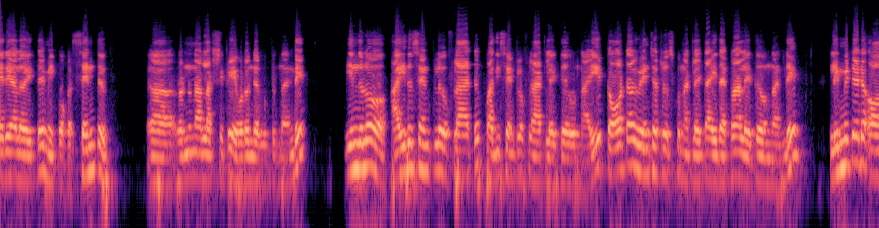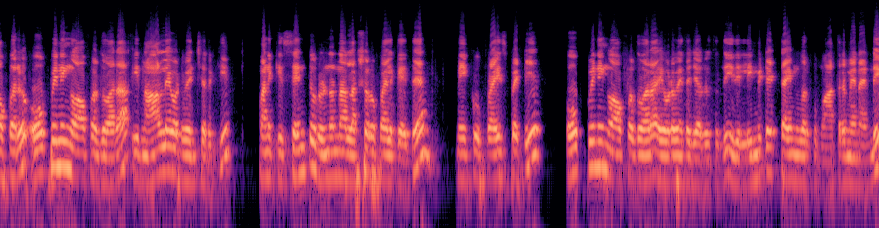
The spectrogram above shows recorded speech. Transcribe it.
ఏరియాలో అయితే మీకు ఒక సెంట్ రెండున్నర లక్షకే ఇవ్వడం జరుగుతుందండి. ఇందులో ఐదు సెంట్లు ఫ్లాట్ పది సెంట్లు ఫ్లాట్లు అయితే ఉన్నాయి. టోటల్ వెంచర్ చూసుకున్నట్లయితే ఐదు ఎకరాలు అయితే ఉందండి. లిమిటెడ్ ఆఫర్ ఓపెనింగ్ ఆఫర్ ద్వారా ఈ నాన్ లేఅవుట్ వెంచర్కి మనకి సెంట్ రెండున్నర లక్షల రూపాయలకైతే మీకు ప్రైస్ పెట్టి ఓపెనింగ్ ఆఫర్ ద్వారా ఇవ్వడం అయితే జరుగుతుంది. ఇది లిమిటెడ్ టైం వరకు మాత్రమేనండి.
